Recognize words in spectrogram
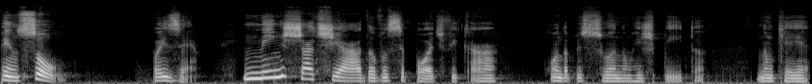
Pensou? Pois é, nem chateada você pode ficar quando a pessoa não respeita, não quer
